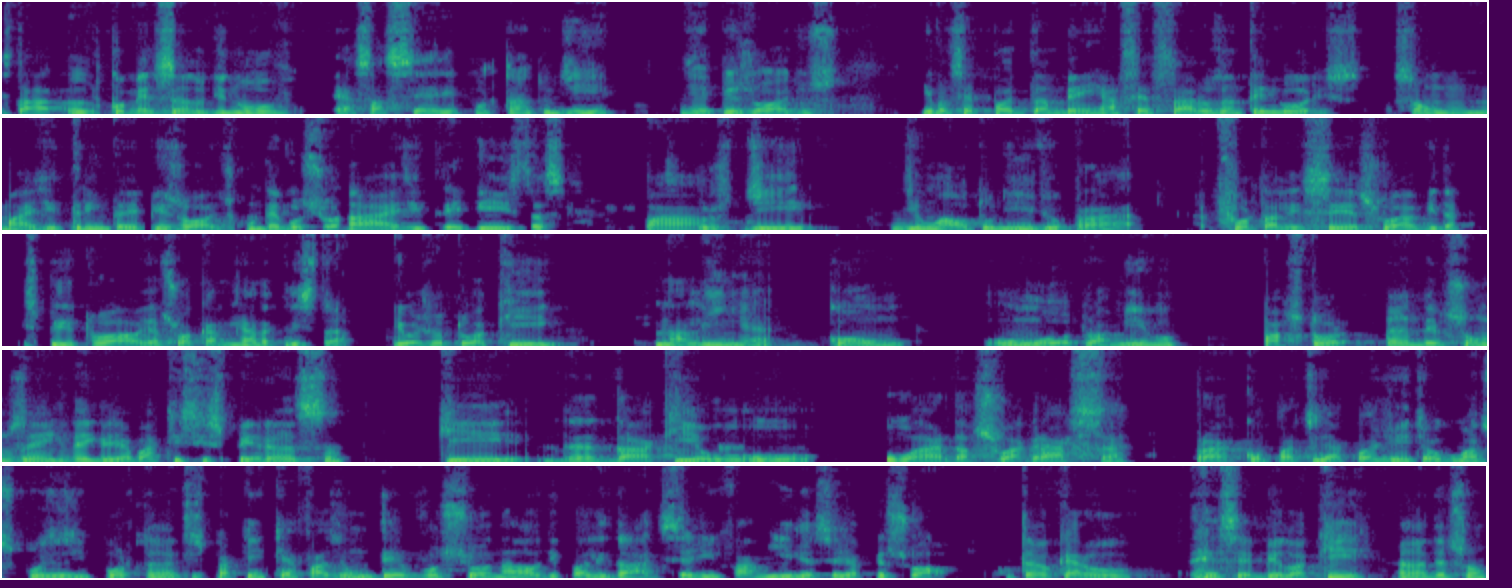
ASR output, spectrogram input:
está começando de novo essa série, portanto, de, de episódios, e você pode também acessar os anteriores. São mais de 30 episódios com devocionais, entrevistas, passos de, de um alto nível para fortalecer sua vida espiritual e a sua caminhada cristã. E hoje eu estou aqui na linha com um outro amigo, pastor Anderson Zen, da Igreja Batista Esperança, que eh, dá aqui o, o, o ar da sua graça para compartilhar com a gente algumas coisas importantes para quem quer fazer um devocional de qualidade, seja em família, seja pessoal. Então eu quero recebê-lo aqui, Anderson.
